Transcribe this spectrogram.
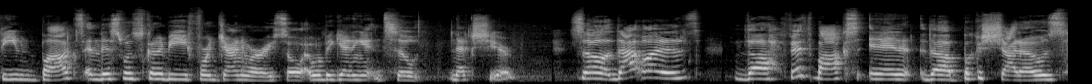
themed box, and this was going to be for January, so I won't be getting it until next year. So that was the fifth box in the Book of Shadows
